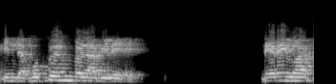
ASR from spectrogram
இந்த முப்பெரும் விழாவிலே நிறைவாக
